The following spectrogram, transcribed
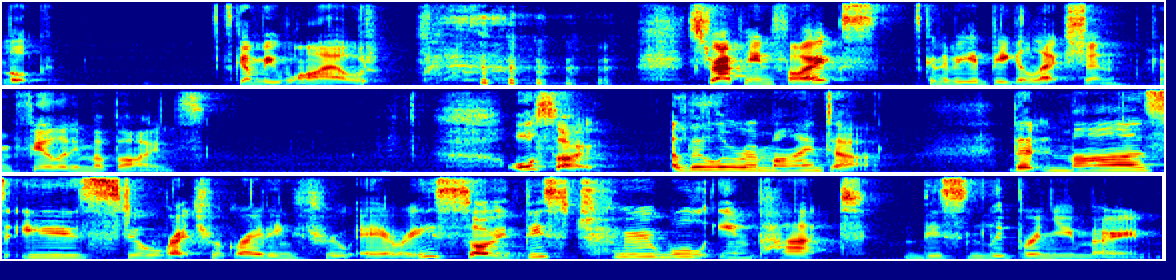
look, it's going to be wild. Strap in, folks. It's going to be a big election. I can feel it in my bones. Also, a little reminder that Mars is still retrograding through Aries, so this too will impact this Libra new moon.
